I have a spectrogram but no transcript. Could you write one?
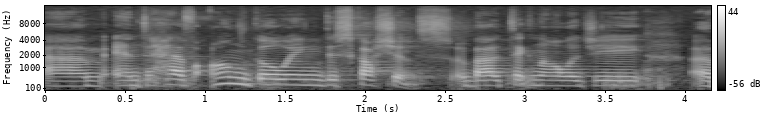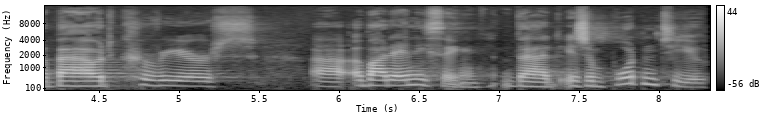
um, and to have ongoing discussions about technology, about careers, uh, about anything that is important to you.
